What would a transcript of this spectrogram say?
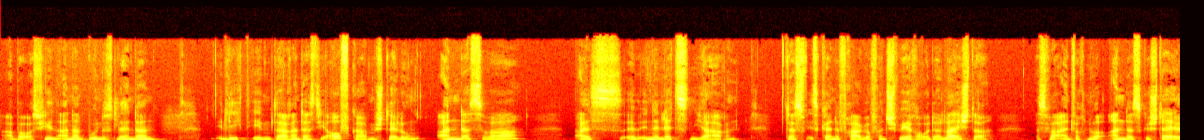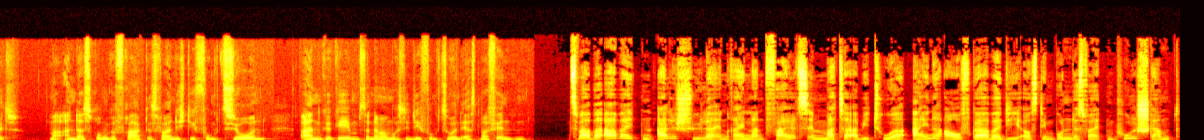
aber aus vielen anderen Bundesländern, liegt eben daran, dass die Aufgabenstellung anders war als äh, in den letzten Jahren. Das ist keine Frage von schwerer oder leichter. Es war einfach nur anders gestellt. Mal andersrum gefragt, es war nicht die Funktion angegeben, sondern man musste die Funktion erstmal finden. Zwar bearbeiten alle Schüler in Rheinland-Pfalz im Matheabitur eine Aufgabe, die aus dem bundesweiten Pool stammt,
